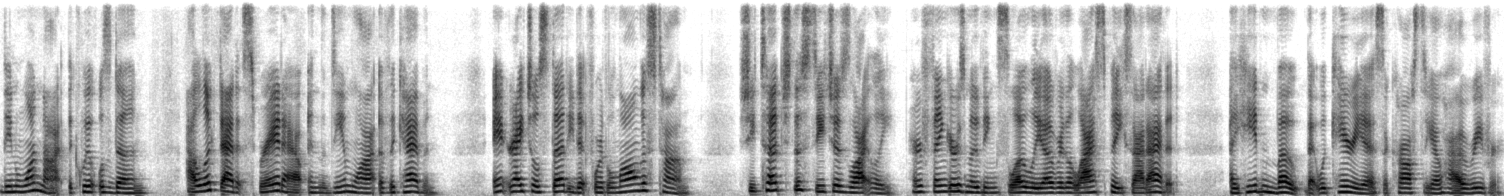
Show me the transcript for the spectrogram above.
Then one night the quilt was done. I looked at it spread out in the dim light of the cabin. Aunt Rachel studied it for the longest time. She touched the stitches lightly, her fingers moving slowly over the last piece I'd added a hidden boat that would carry us across the Ohio River.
